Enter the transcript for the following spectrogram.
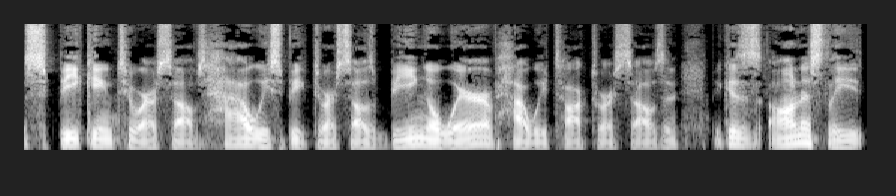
speaking to ourselves, how we speak to ourselves, being aware of how we talk to ourselves. And because honestly,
